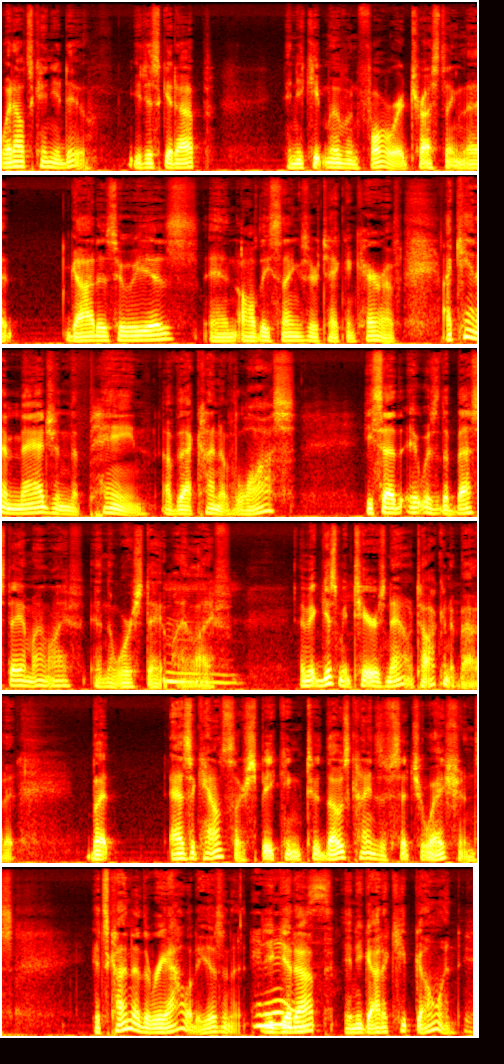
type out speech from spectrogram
what else can you do? You just get up and you keep moving forward, trusting that God is who He is and all these things are taken care of. I can't imagine the pain of that kind of loss. He said, It was the best day of my life and the worst day of mm. my life. I mean, it gives me tears now talking about it. But as a counselor, speaking to those kinds of situations, it's kind of the reality, isn't it? it you is. get up and you got to keep going, yeah.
